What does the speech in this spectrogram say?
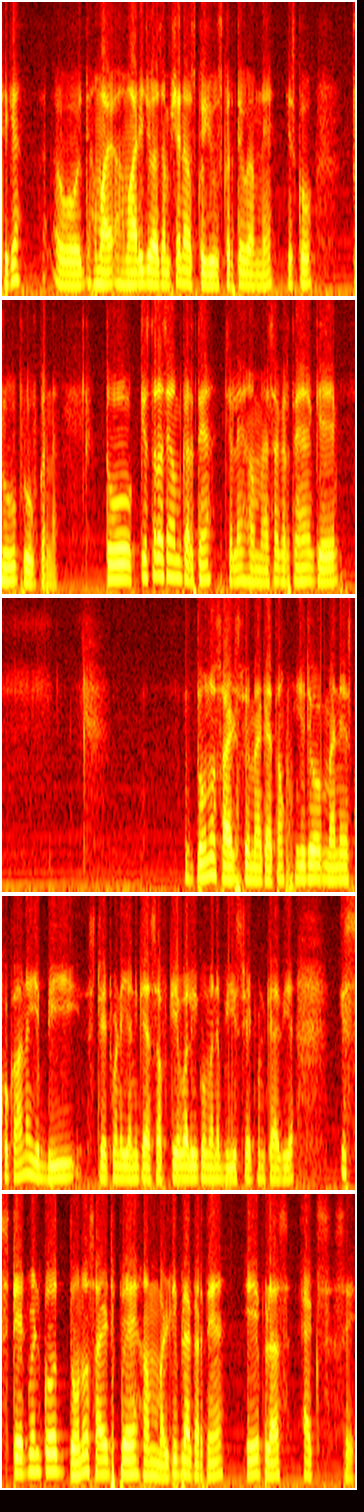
ठीक है? वो हमारी हमारी जो एजम्पन है उसको यूज़ करते हुए हमने इसको ट्रू प्रूव करना है। तो किस तरह से हम करते हैं? चलें, हम ऐसा करते हैं कि दोनों साइड्स पे मैं कहता हूँ, ये जो मैंने इसको कहा ना, ये बी स्टेटमेंट है, यानी कि एस एफ़ के वाली को मैंने बी स्टेटमेंट कह दिया। इस स्टेटमेंट को दोनों साइड्स पे हम मल्टीप्लाई करते हैं ए प्लस एक्स से,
